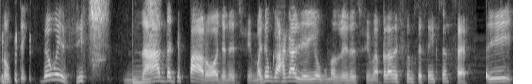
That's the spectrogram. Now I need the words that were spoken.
Não, tem, não existe nada de paródia nesse filme. Mas eu gargalhei algumas vezes nesse filme, apesar desse filme ser 100% sério. E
